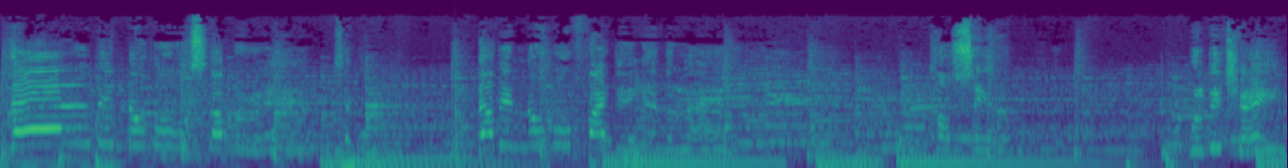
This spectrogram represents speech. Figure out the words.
there'll be no more suffering. There'll be no more fighting in the land. Will be.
